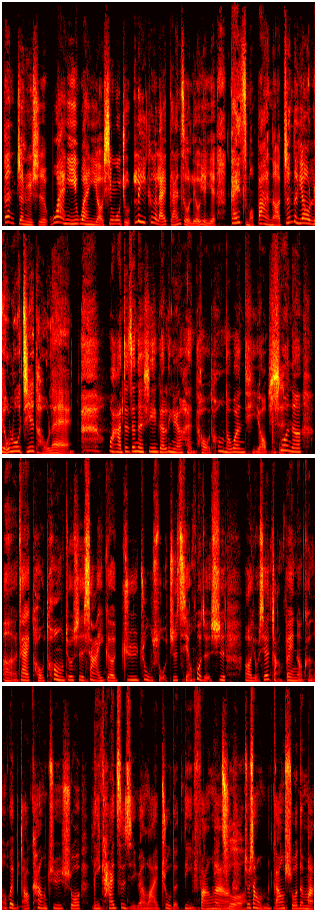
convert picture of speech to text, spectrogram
但郑律师，万一万一哦，新屋主立刻来赶走刘爷爷，该怎么办呢？真的要流落街头嘞？哇，这真的是一个令人很头痛的问题哦。不过呢，呃，在头痛就是下一个居住所之前，或者是呃，有些长辈呢可能会比较抗拒说离开自己原来住的地方啊。没错，就像我们刚刚说的嘛，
